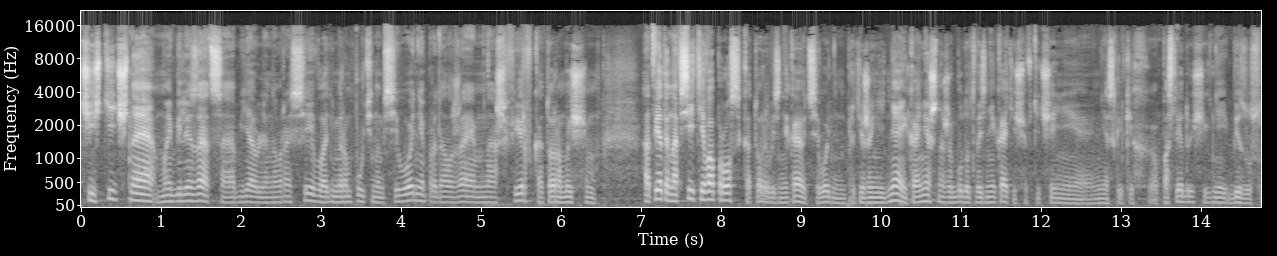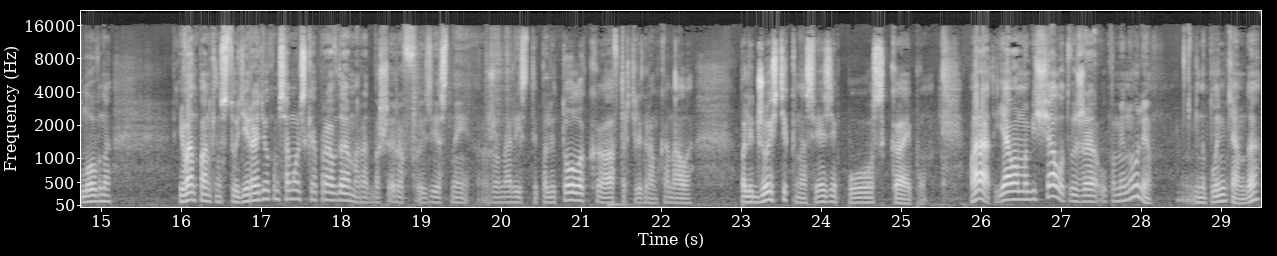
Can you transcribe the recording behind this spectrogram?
Частичная мобилизация объявлена в России Владимиром Путиным сегодня. Продолжаем наш эфир, в котором ищем ответы на все те вопросы, которые возникают сегодня на протяжении дня и, конечно же, будут возникать еще в течение нескольких последующих дней, безусловно. Иван Панкин в студии «Радио Комсомольская правда», Марат Баширов, известный журналист и политолог, автор телеграм-канала «Политджойстик» на связи по скайпу. Марат, я вам обещал, вот вы же упомянули инопланетян, да?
